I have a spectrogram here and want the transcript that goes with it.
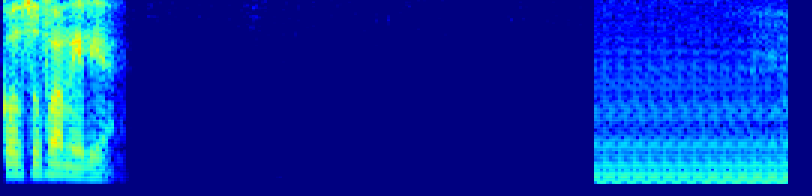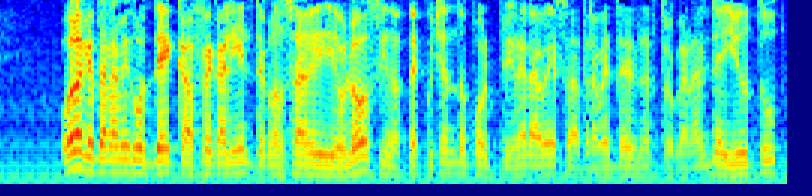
con su familia. Hola, ¿qué tal amigos de Café Caliente con Sammy Videoblog? Si nos está escuchando por primera vez a través de nuestro canal de YouTube,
